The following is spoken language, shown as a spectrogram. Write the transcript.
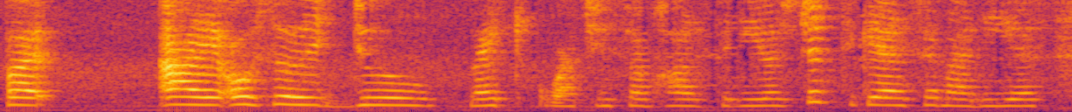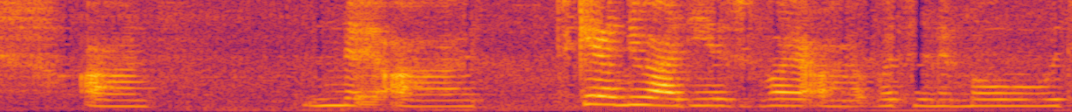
But I also do like watching some haul videos just to get some ideas on uh, to get new ideas what uh, what's in the mode,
